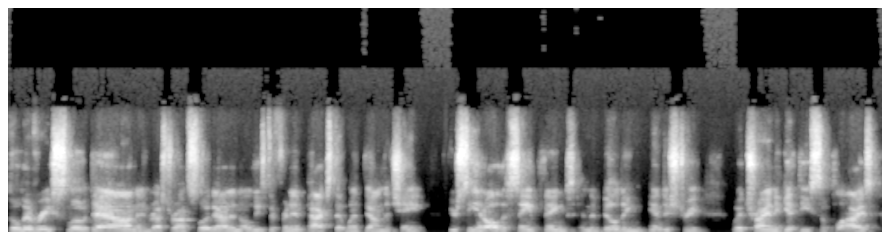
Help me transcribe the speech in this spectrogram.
delivery slowed down and restaurants slowed down and all these different impacts that went down the chain. You're seeing all the same things in the building industry with trying to get these supplies.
